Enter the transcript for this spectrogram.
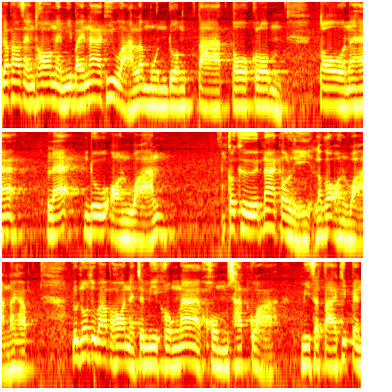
กระเพราแสงทองเนี่ยมีใบหน้าที่หวานละมุนดวงตาโตกลม โตนะฮะและดูอ่อนหวาน ก็คือหน้าเกาหลีแล้วก็อ่อนหวานนะครับรุ่นโนตสุภาพรเนี่ยจะมีโครงหน้าคมชัดกว่า มีสไตล์ที่เป็น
